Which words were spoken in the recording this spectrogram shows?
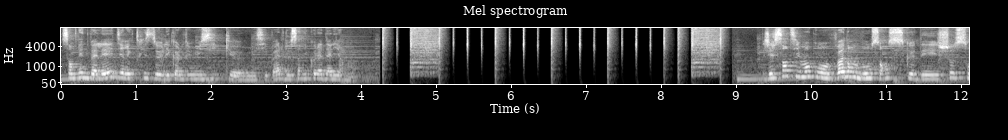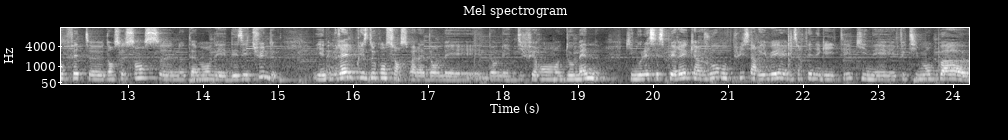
Sandrine Vallet, directrice de l'école de musique euh, municipale de Saint-Nicolas d'Aliermont. J'ai le sentiment qu'on va dans le bon sens, que des choses sont faites dans ce sens, notamment des, études. Il y a une réelle prise de conscience voilà, dans, les, dans les différents domaines qui nous laisse espérer qu'un jour on puisse arriver à une certaine égalité qui n'est effectivement pas, euh,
